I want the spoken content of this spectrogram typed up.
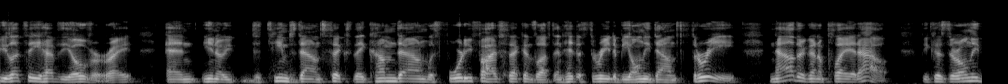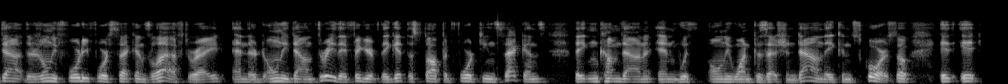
you let's say you have the over right and you know the team's down six they come down with 45 seconds left and hit a three to be only down three now they're going to play it out because they're only down there's only 44 seconds left right? And they're only down three. They figure if they get the stop at 14 seconds they can come down and with only one possession down they can score. So it it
